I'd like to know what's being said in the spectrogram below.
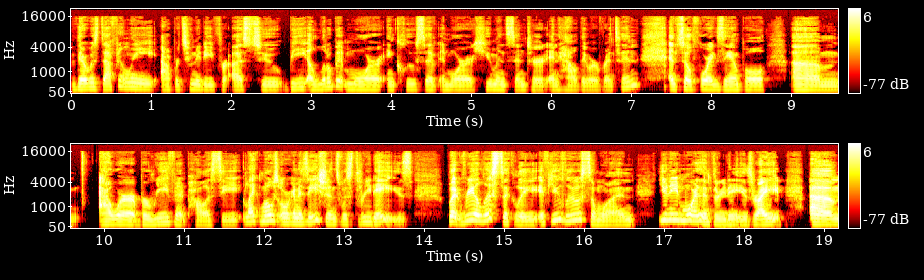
there was definitely opportunity for us to be a little bit more inclusive and more human centered in how they were written. And so, for example, um, our bereavement policy, like most organizations, was three days. But realistically, if you lose someone, you need more than three days, right? Um,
